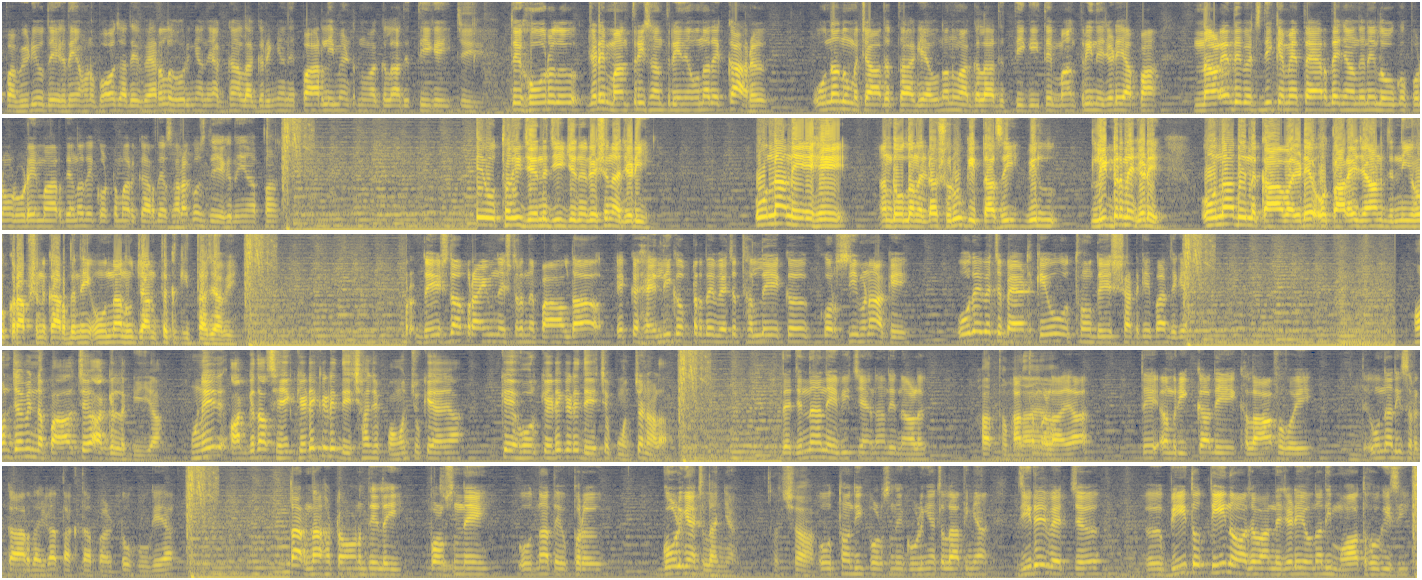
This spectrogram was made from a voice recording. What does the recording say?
ਆਪਾਂ ਵੀਡੀਓ ਦੇਖਦੇ ਹਾਂ ਹੁਣ ਬਹੁਤ ਜ਼ਿਆਦਾ ਵਾਇਰਲ ਹੋ ਰਹੀਆਂ ਨੇ ਅੱਗਾਂ ਲੱਗ ਰਹੀਆਂ ਨੇ ਪਾਰਲੀਮੈਂਟ ਨੂੰ ਅੱਗ ਲਾ ਦਿੱਤੀ ਗਈ। ਜੀ। ਤੇ ਹੋਰ ਜਿਹੜੇ ਮੰਤਰੀ ਸੰਤਰੀ ਨੇ ਉਹਨਾਂ ਦੇ ਘਰ ਉਹਨਾਂ ਨੂੰ ਮਚਾ ਦਿੱਤਾ ਗਿਆ ਉਹਨਾਂ ਨੂੰ ਅੱਗ ਲਾ ਦਿੱਤੀ ਗਈ ਤੇ ਮੰਤਰੀ ਨੇ ਜਿਹੜੇ ਆਪਾਂ ਨਾਲਿਆਂ ਦੇ ਵਿੱਚ ਦੀ ਕਿਵੇਂ ਤੈਰਦੇ ਜਾਂਦੇ ਨੇ ਲੋਕ ਉੱਪਰੋਂ ਰੋੜੇ ਮਾਰਦੇ ਉਹਨਾਂ ਦੇ ਕੁੱਟਮਾਰ ਕਰਦੇ ਸਾਰਾ ਕੁਝ ਦੇਖਦੇ ਆ ਆਪਾਂ। ਤੇ ਉੱਥੋਂ ਦੀ ਜਨ ਜੀ ਜਨਰੇਸ਼ਨ ਆ ਜਿਹੜੀ ਉਹਨਾਂ ਨੇ ਇਹ ਅੰਦੋਲਨ ਜਿਹੜਾ ਸ਼ੁਰੂ ਕੀਤਾ ਸੀ ਵੀ ਲੀਡਰ ਨੇ ਜਿਹੜੇ ਉਹਨਾਂ ਦੇ ਨਕਾਬ ਆ ਜਿਹੜੇ ਉਤਾਰੇ ਜਾਣ ਜਿੰਨੀ ਉਹ ਕਰਪਸ਼ਨ ਕਰਦੇ ਨੇ ਉਹਨਾਂ ਨੂੰ ਜਨਤਕ ਕੀਤਾ ਜਾਵੇ। ਦੇਸ਼ ਦਾ ਪ੍ਰਾਈਮ ਮਿਨਿਸਟਰ ਨੇਪਾਲ ਦਾ ਇੱਕ ਹੈਲੀਕਾਪਟਰ ਦੇ ਵਿੱਚ ਥੱਲੇ ਇੱਕ ਕੁਰਸੀ ਬਣਾ ਕੇ ਉਹਦੇ ਵਿੱਚ ਬੈਠ ਕੇ ਉਹ ਉੱਥੋਂ ਦੇਸ਼ ਛੱਡ ਕੇ ਭੱਜ ਗਿਆ। ਹੁਣ ਜਿਵੇਂ ਨੇਪਾਲ 'ਚ ਅੱਗ ਲੱਗੀ ਆ ਹੁਣ ਇਹ ਅੱਗ ਦਾ ਸੇਕ ਕਿਹੜੇ-ਕਿਹੜੇ ਦੇਸ਼ਾਂ 'ਚ ਪਹੁੰਚ ਚੁੱਕਿਆ ਆ ਕਿ ਹੋਰ ਕਿਹੜੇ-ਕਿਹੜੇ ਦੇਸ਼ 'ਚ ਪਹੁੰਚਣ ਵਾਲਾ? ਤੇ ਜਿਨ੍ਹਾਂ ਨੇ ਵੀ ਚਾਈਨਾ ਦੇ ਨਾਲ ਹੱਥ ਮਿਲਾਇਆ ਤੇ ਅਮਰੀਕਾ ਦੇ ਖਿਲਾਫ ਹੋਏ। ਤੇ ਉਹਨਾਂ ਦੀ ਸਰਕਾਰ ਦਾ ਜਿਹੜਾ ਤਖਤਾ ਪਲਟੋ ਹੋ ਗਿਆ। ਧਰਨਾ ਹਟਾਉਣ ਦੇ ਲਈ ਪੁਲਿਸ ਨੇ ਉਹਨਾਂ ਤੇ ਉੱਪਰ ਗੋਲੀਆਂ ਚਲਾਈਆਂ। ਅੱਛਾ। ਉੱਥੋਂ ਦੀ ਪੁਲਿਸ ਨੇ ਗੋਲੀਆਂ ਚਲਾਤੀਆਂ ਜਿਹਦੇ ਵਿੱਚ ਅ, 20 ਤੋਂ 30 ਨੌਜਵਾਨ ਨੇ ਜਿਹੜੇ ਉਹਨਾਂ ਦੀ ਮੌਤ ਹੋ ਗਈ ਸੀ।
